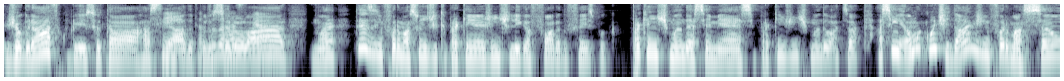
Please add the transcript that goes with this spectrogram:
geográfico, porque isso está rastreado Sim, tá pelo celular, rastreado. não é? Tem as informações de que para quem a gente liga fora do Facebook, para quem a gente manda SMS, para quem a gente manda WhatsApp. Assim, é uma quantidade de informação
